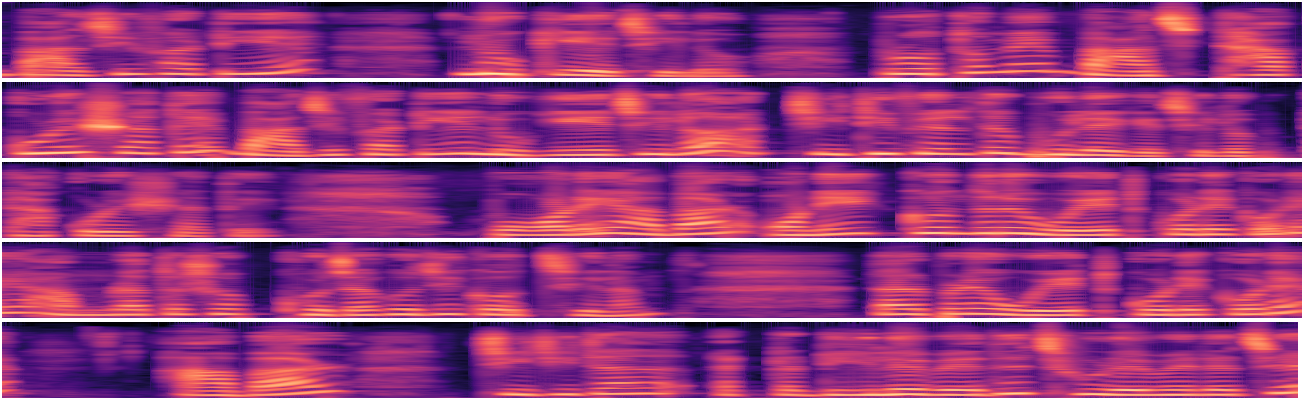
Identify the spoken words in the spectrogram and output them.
বাজি ফাটিয়ে লুকিয়েছিল। প্রথমে বাজ, ঠাকুরের সাথে বাজি ফাটিয়ে লুকিয়েছিল আর চিঠি ফেলতে ভুলে গেছিল ঠাকুরের সাথে। পরে আবার অনেকক্ষণ ধরে ওয়েট করে করে আমরা তো সব খোঁজাখুঁজি করছিলাম। তারপরে ওয়েট করে করে আবার চিঠিটা একটা ঢিলে বেঁধে ছুঁড়ে মেরেছে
